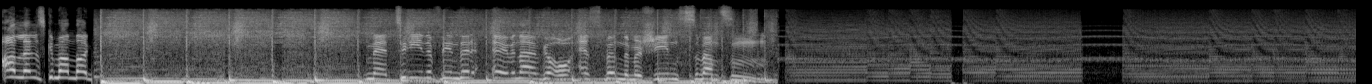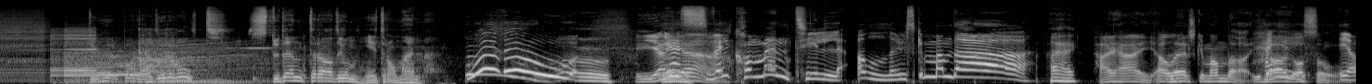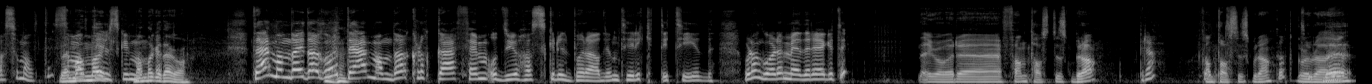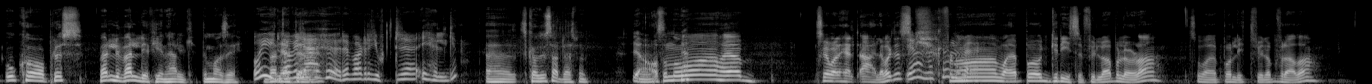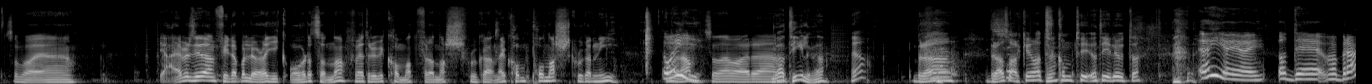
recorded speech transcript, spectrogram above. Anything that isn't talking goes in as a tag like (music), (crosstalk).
Alle elsker mandag! Med Trine Flinder, Øyvind Auge og Espen The Machine Svendsen. Du hører på Radio Revolt, studentradioen i Trondheim. Yes, velkommen til Alle elsker mandag! Hei, hei. Hei, hei. Alle elsker mandag. I dag også. Ja, som alltid. Det er mandag, alltid mandag, elsker vi mandag i dag òg. Det er mandag i dag òg. (laughs) Det er mandag, klokka er fem, og du har skrudd på radioen til riktig tid. Hvordan går det med dere, gutter? Det går eh, fantastisk bra. Bra? Fantastisk bra. Godt. Går det bra? Det er OK pluss. Veldig, veldig fin helg, det må jeg si. Oi, Veldig da vil jeg høre hva dere har gjort i helgen. Uh, skal du starte, Espen? Ja, altså nå har jeg Skal jeg være helt ærlig, faktisk. Ja, nå For nå var jeg på grisefylla på lørdag. Så var jeg på litt fylla på fredag. Så var jeg ja, jeg vil si Den fylla på lørdag gikk over til søndag, for jeg tror vi kom fra nach klokka Nei, kom på nach klokka ni. Oi. Så det var, uh, Det var tidlig, da. ja, bra, bra saker. Jeg kom tidlig ute. Oi, oi, oi. Og det var bra?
